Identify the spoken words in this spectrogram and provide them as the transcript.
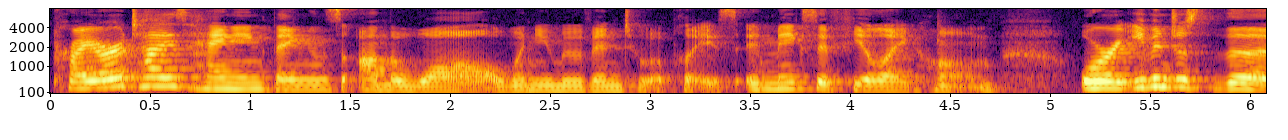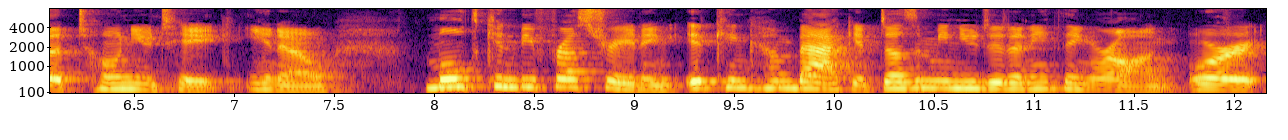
prioritize hanging things on the wall when you move into a place. It makes it feel like home. Or even just the tone you take, you know, mold can be frustrating. It can come back. It doesn't mean you did anything wrong. Or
